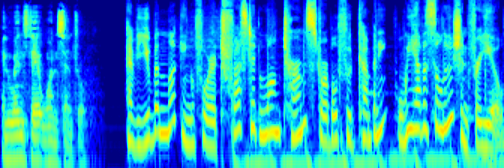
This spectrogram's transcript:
and Wednesday at 1 Central. Have you been looking for a trusted long term storable food company? We have a solution for you.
